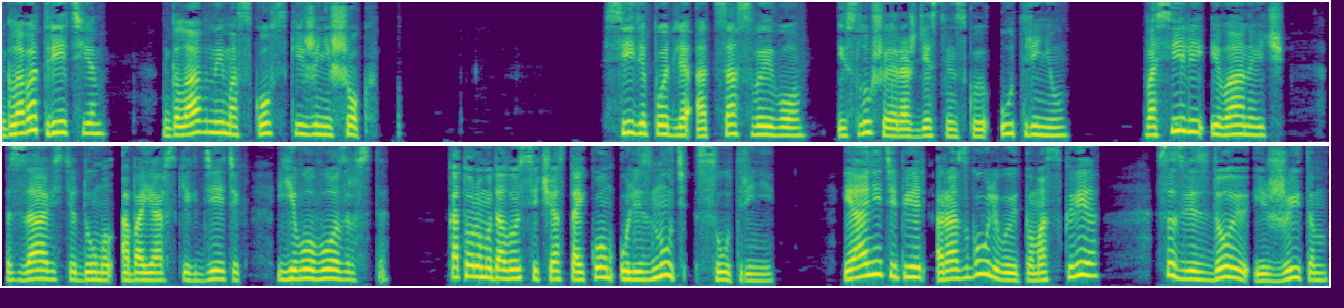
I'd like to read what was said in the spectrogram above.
Глава третья. Главный московский женишок. Сидя подле отца своего и слушая рождественскую утреннюю, Василий Иванович с завистью думал о боярских детях его возраста, которым удалось сейчас тайком улизнуть с утренней, и они теперь разгуливают по Москве со звездою и житом,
